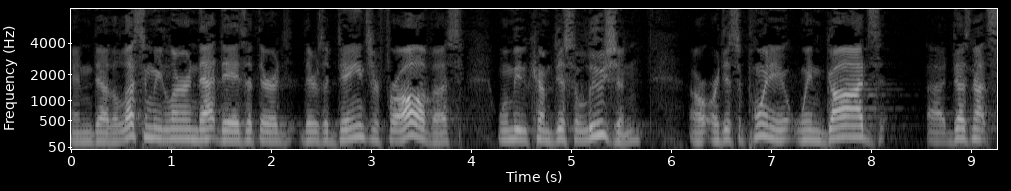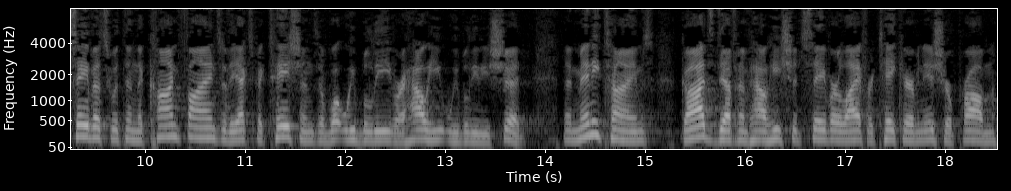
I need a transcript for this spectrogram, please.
And uh, the lesson we learned that day is that there, there's a danger for all of us when we become disillusioned or, or disappointed when God uh, does not save us within the confines or the expectations of what we believe or how he, we believe He should. That many times God's definition of how He should save our life or take care of an issue or problem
